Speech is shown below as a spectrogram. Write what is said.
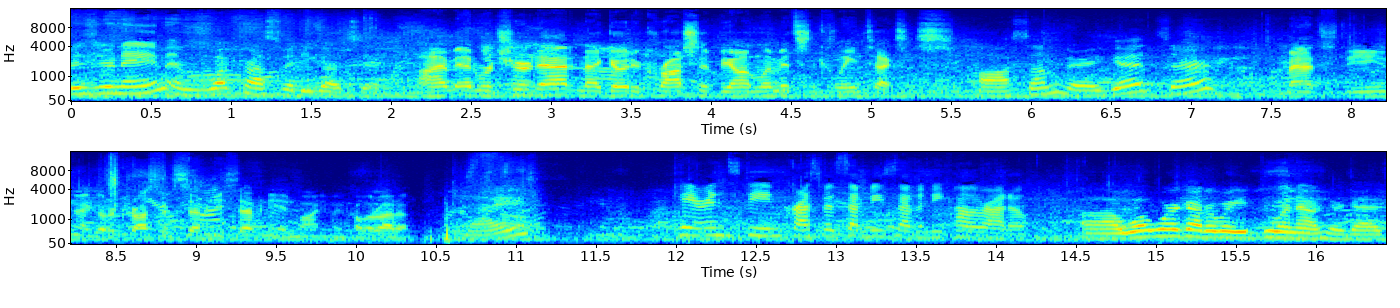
is your name and what CrossFit do you go to? I'm Edward Trinidad, and I go to CrossFit Beyond Limits in Killeen, Texas. Awesome, very good, sir. Matt Steen. I go to CrossFit 7070 in Monument, Colorado. Nice. Karen Steen, CrossFit 7070, Colorado. Uh, what workout are we doing out here, guys?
